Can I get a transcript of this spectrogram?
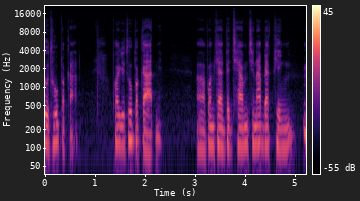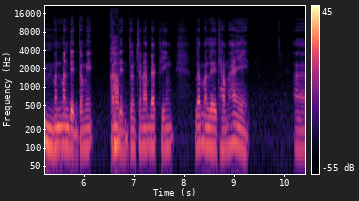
YouTube ประกาศ พอ YouTube ประกาศเนี่ยอ่าปอนแคนเป็นแชมป์ชนะแบ็คพิงอืมมันมันเด่นตรงนี้ครัมันบเด่นจนชนะแบ็คพิงแล้วมันเลยทำให้อ่า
